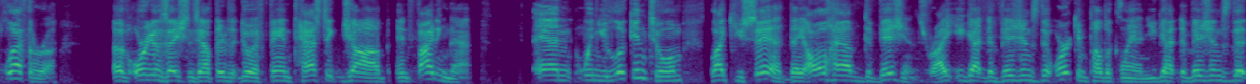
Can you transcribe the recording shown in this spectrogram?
plethora of organizations out there that do a fantastic job in fighting that. And when you look into them, like you said, they all have divisions, right? You got divisions that work in public land. You got divisions that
